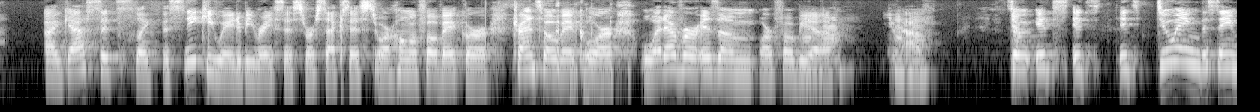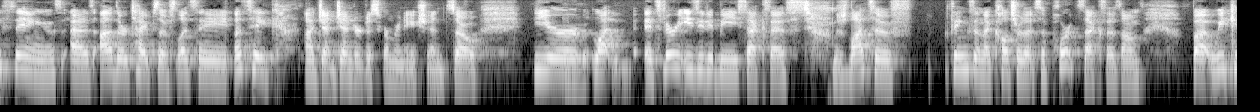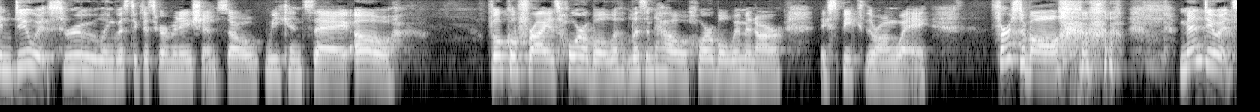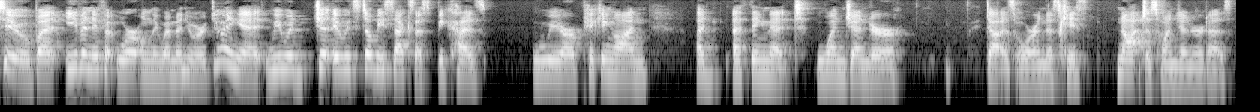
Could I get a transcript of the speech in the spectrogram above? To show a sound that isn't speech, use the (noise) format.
I guess it's like the sneaky way to be racist or sexist or homophobic or transphobic (laughs) or whatever ism or phobia mm-hmm. you mm-hmm. have. So yep. it's it's it's doing the same things as other types of let's say let's take uh, gender discrimination. So you're mm-hmm. it's very easy to be sexist. There's lots of things in the culture that support sexism, but we can do it through linguistic discrimination. So we can say, oh, vocal fry is horrible. Listen to how horrible women are. They speak the wrong way. First of all, (laughs) men do it too, but even if it were only women who were doing it, we would it would still be sexist because we are picking on a, a thing that one gender does, or in this case, not just one gender does.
